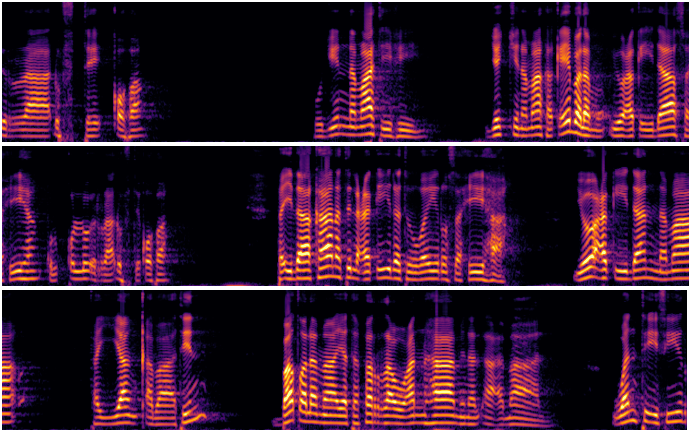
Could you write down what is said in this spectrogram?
إرى دفت قفا. وجين نماتي في جتش نماك قبلم يو عقيدة صحيحة قل قل إرى دفت قفا. فإذا كانت العقيدة غير صحيحة يو عقيدان نما فيان قبات بطل ما يتفرع عنها من الأعمال. وانت يسير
